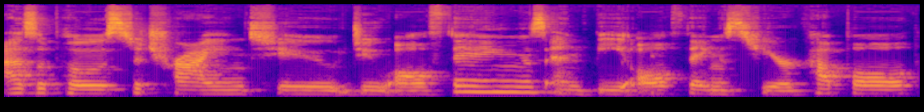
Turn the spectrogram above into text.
as opposed to trying to do all things and be all things to your couple.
